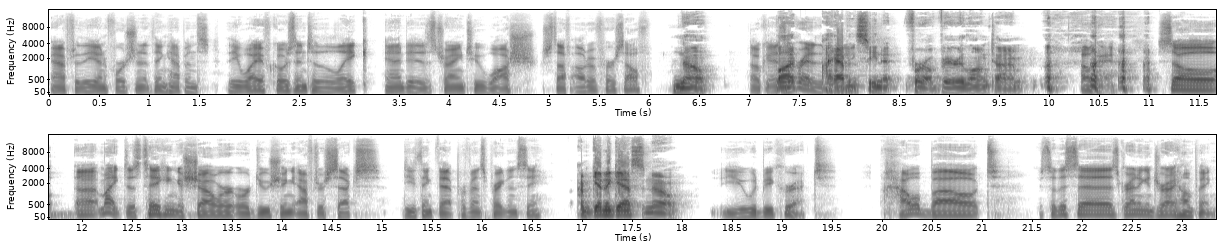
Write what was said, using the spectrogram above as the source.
after the unfortunate thing happens, the wife goes into the lake and is trying to wash stuff out of herself? no Okay, but right i haven't seen it for a very long time Okay. So, uh, Mike, does taking a shower or douching after sex, do you think that prevents pregnancy? i'm gonna guess no You would be correct. How about so this says grinding and dry humping,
